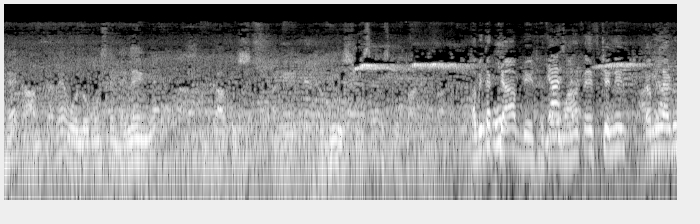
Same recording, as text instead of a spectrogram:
है काम कर रहे हैं वो लोगों से मिलेंगे। उनका कुछ जो भी इश्यूज़ है उसके बारे में बात अभी तक क्या अपडेट है? वहाँ पे चेन्नई तमिलनाडु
